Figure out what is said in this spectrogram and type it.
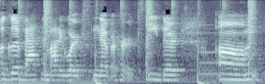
a good Bath & Body Works never hurts either. Um,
